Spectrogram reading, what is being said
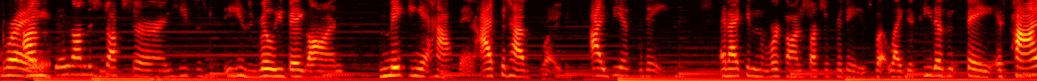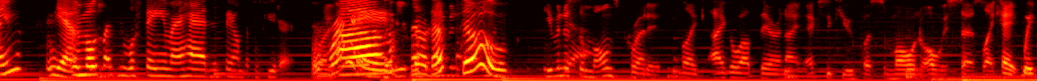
right. I'm big on the structure, and he's just he's really big on making it happen. I could have right. ideas for days and I can work on structure for days. But like if he doesn't say it's time, yeah, and most likely will stay in my head and stay on the computer. Right. right. Um, no, that's even, dope. Even to yeah. Simone's credit, like I go out there and I execute, but Simone always says like, "Hey, wait,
